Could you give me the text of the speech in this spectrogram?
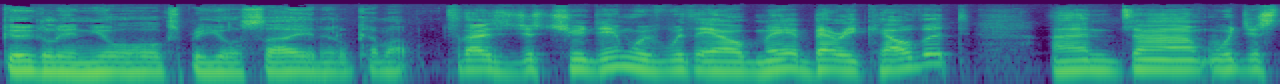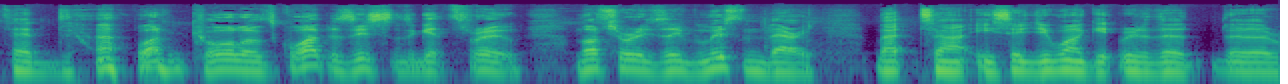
Google in your Hawkesbury, your say, and it'll come up. For those who just tuned in, we're with our Mayor, Barry Calvert. And uh, we just had one caller who was quite persistent to get through. I'm not sure he's even listened, Barry, but uh, he said you won't get rid of the the,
